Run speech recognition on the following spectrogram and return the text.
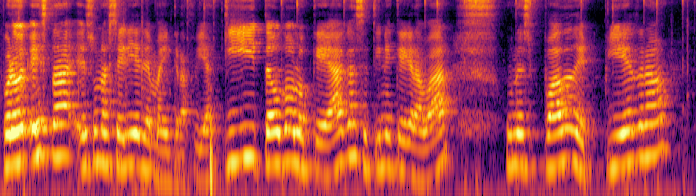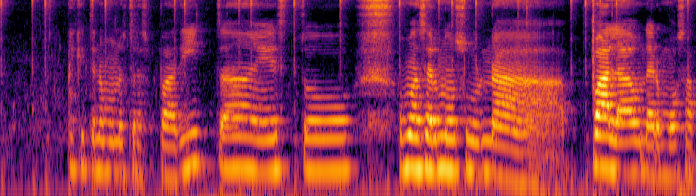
pero esta es una serie de Minecraft y aquí todo lo que haga se tiene que grabar. Una espada de piedra. Aquí tenemos nuestra espadita, esto. Vamos a hacernos una pala, una hermosa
